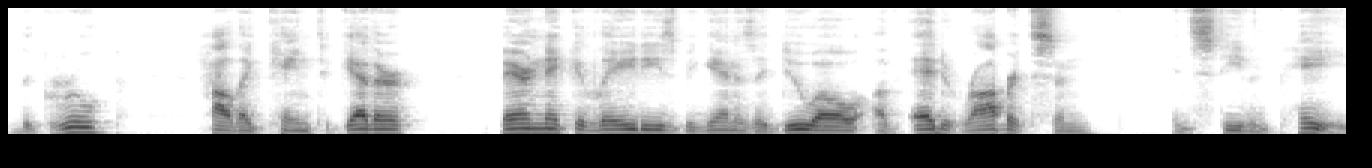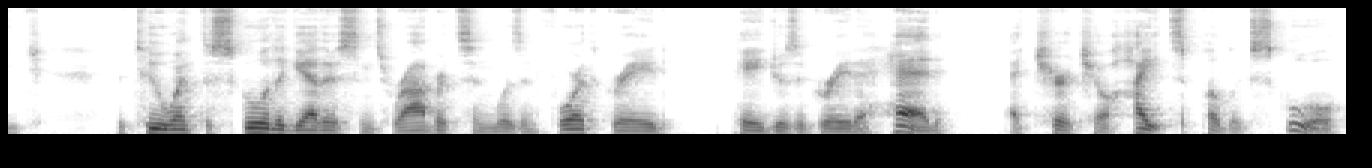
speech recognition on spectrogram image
the group, how they came together, Barenaked Ladies began as a duo of Ed Robertson and Stephen Page. The two went to school together since Robertson was in fourth grade. Page was a grade ahead at Churchill Heights Public School,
